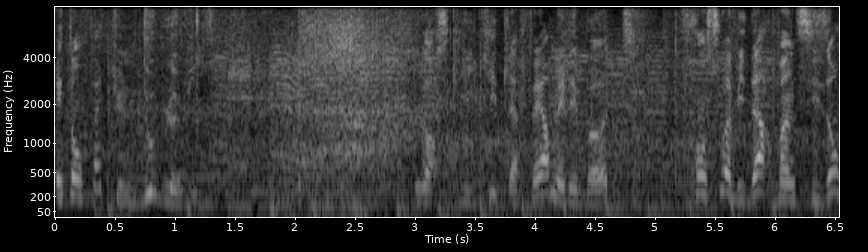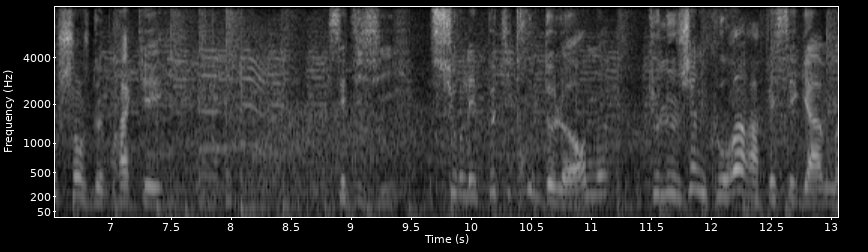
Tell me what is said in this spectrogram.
est en fait une double vie. Lorsqu'il quitte la ferme et les bottes, François Bidard, 26 ans, change de braquet. C'est ici, sur les petites routes de l'Orne, que le jeune coureur a fait ses gammes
